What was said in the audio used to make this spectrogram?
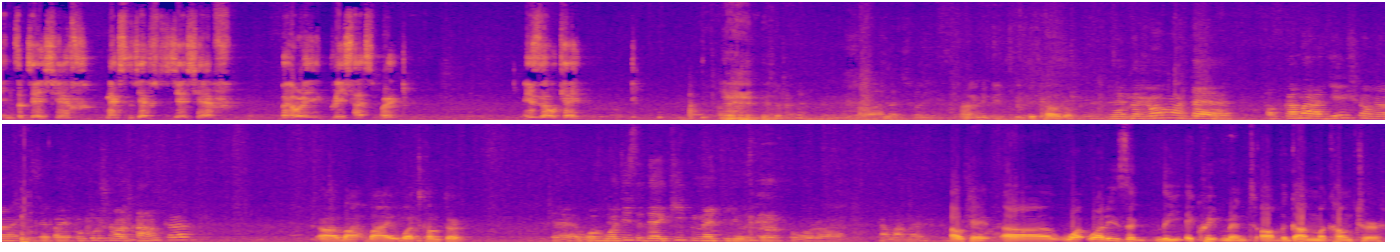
in the JCF, next JCF, very precise way. Is it okay? Ricardo. The measurement uh, of gamma radiation uh, is uh, by proportional counter. Uh, by, by what counter? Uh, wha- what is the equipment used uh, for uh, gamma? me- Okay, uh, what, what is the, the equipment of the gamma counter?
